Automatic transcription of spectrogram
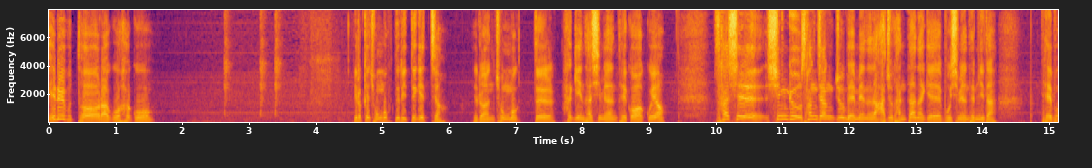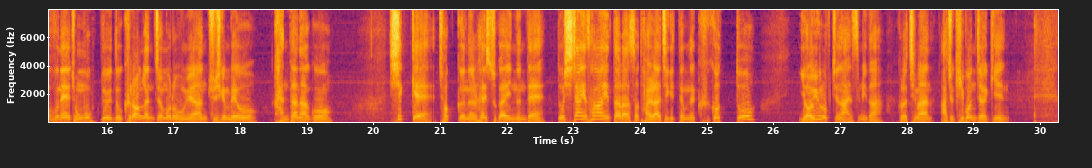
1일부터라고 하고 이렇게 종목들이 뜨겠죠. 이런 종목들 확인하시면 될 것 같고요. 사실 신규 상장주 매매는 아주 간단하게 보시면 됩니다. 대부분의 종목들도 그런 관점으로 보면 주식은 매우 간단하고 쉽게 접근을 할 수가 있는데 또 시장의 상황에 따라서 달라지기 때문에 그것도 여유롭지는 않습니다. 그렇지만 아주 기본적인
